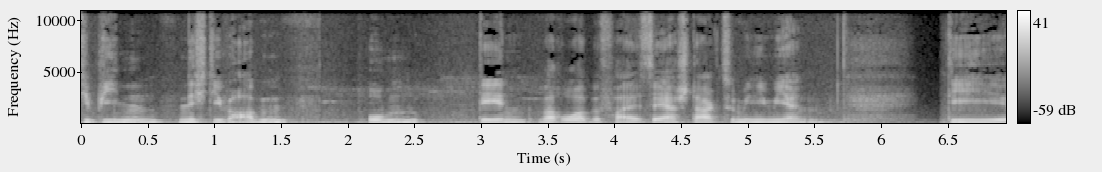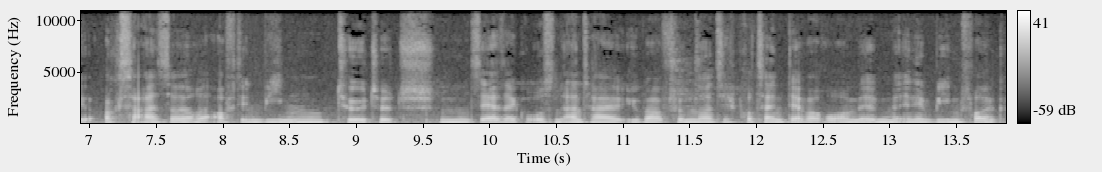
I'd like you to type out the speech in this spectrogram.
die Bienen, nicht die Waben, um den Varroabefall sehr stark zu minimieren. Die Oxalsäure auf den Bienen tötet einen sehr, sehr großen Anteil, über 95 Prozent der Varroamilben in dem Bienenvolk.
